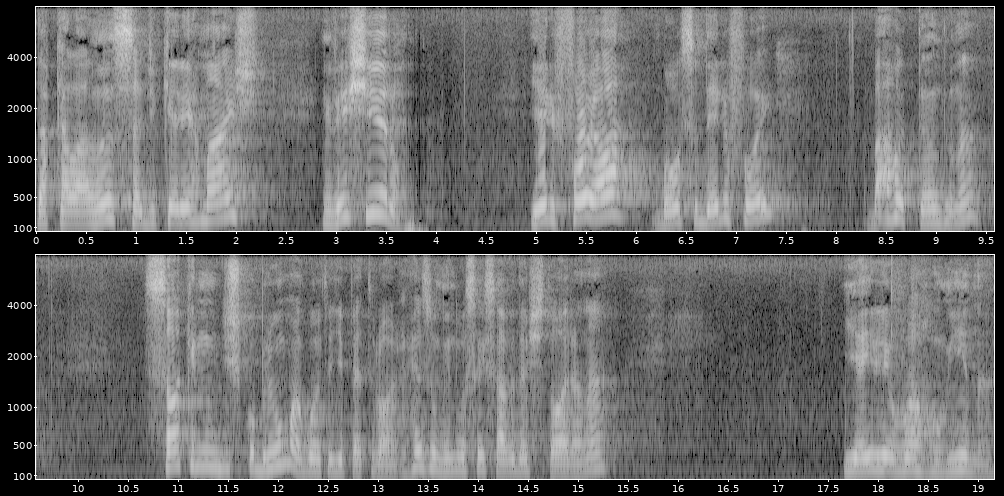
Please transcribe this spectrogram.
Daquela ânsia de querer mais, investiram. E ele foi, ó, o bolso dele foi barrotando, né? Só que não descobriu uma gota de petróleo. Resumindo, vocês sabem da história, né? E aí levou a ruína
